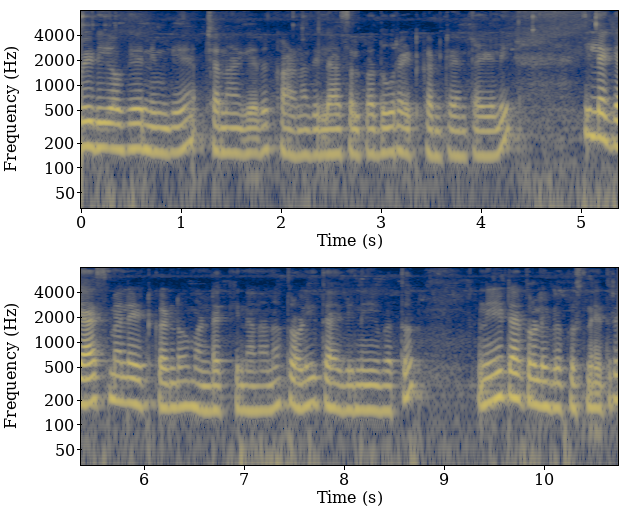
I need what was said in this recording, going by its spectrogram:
ವಿಡಿಯೋಗೆ ನಿಮಗೆ ಚೆನ್ನಾಗಿ ಅದು ಕಾಣೋದಿಲ್ಲ. ಸ್ವಲ್ಪ ದೂರ ಇಟ್ಕೊಂಡ್ರೆ ಅಂತ ಹೇಳಿ. ಇಲ್ಲೇ ಗ್ಯಾಸ್ ಮೇಲೆ ಇಟ್ಕೊಂಡು ಮಂಡಕ್ಕಿನ ನಾನು ತೊಳಿತಾ ಇದ್ದೀನಿ ಇವತ್ತು. ನೀಟಾಗಿ ತೊಳಿಬೇಕು ಸ್ನೇಹಿತರೆ,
